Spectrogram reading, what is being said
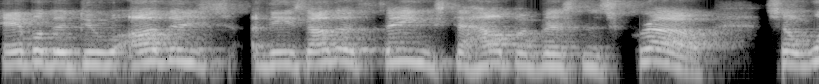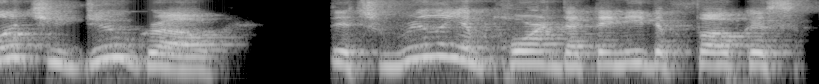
able to do others these other things to help a business grow. So once you do grow, it's really important that they need to focus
